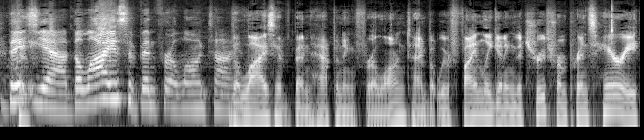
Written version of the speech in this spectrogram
They, yeah, the lies have been for a long time. The lies have been happening for a long time, but we're finally getting the truth from Prince Harry.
